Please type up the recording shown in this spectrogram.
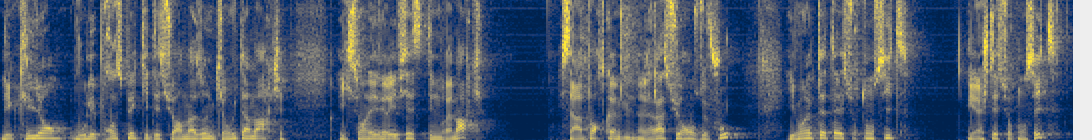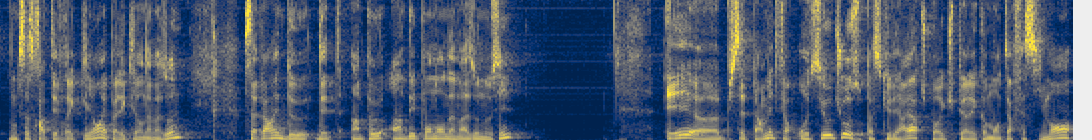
les clients ou les prospects qui étaient sur Amazon, qui ont vu ta marque et qui sont allés vérifier si c'était une vraie marque ça apporte quand même une rassurance de fou. Ils vont peut-être aller sur ton site et acheter sur ton site. Donc ça sera tes vrais clients et pas les clients d'Amazon. Ça permet d'être un peu indépendant d'Amazon aussi. Et euh, puis ça te permet de faire aussi autre chose parce que derrière tu peux récupérer les commentaires facilement,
